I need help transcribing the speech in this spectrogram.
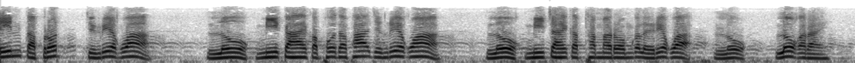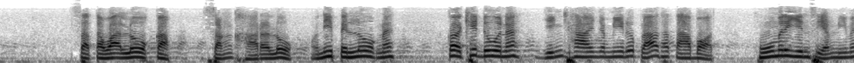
ลิ้นกับรสจึงเรียกว่า โลก มีกายกับโพธาภาจึงเรียกว่า โลกมีใจกับธรรมารมก็เลยเรียกว่า โลก โลกอะไร สัตวะโลกกับสังขารโลก อันนี้เป็นโลกนะ ก็คิดดูนะ หญิงชายจะมีหรือเปล่าถ้าตาบอด หูไม่ได้ยินเสียงมีไหม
